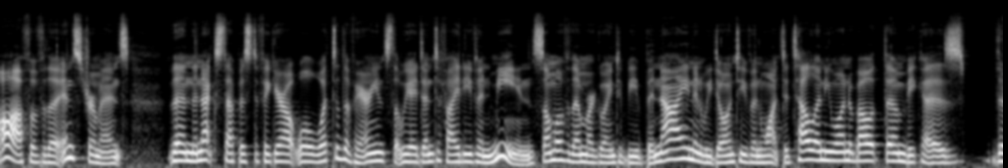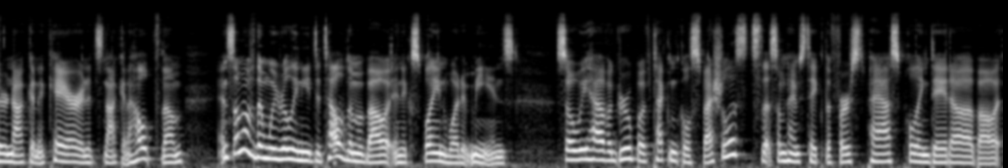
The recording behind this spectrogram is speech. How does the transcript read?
off of the instruments, then the next step is to figure out well, what do the variants that we identified even mean? Some of them are going to be benign and we don't even want to tell anyone about them because they're not going to care and it's not going to help them. And some of them we really need to tell them about and explain what it means. So we have a group of technical specialists that sometimes take the first pass pulling data about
